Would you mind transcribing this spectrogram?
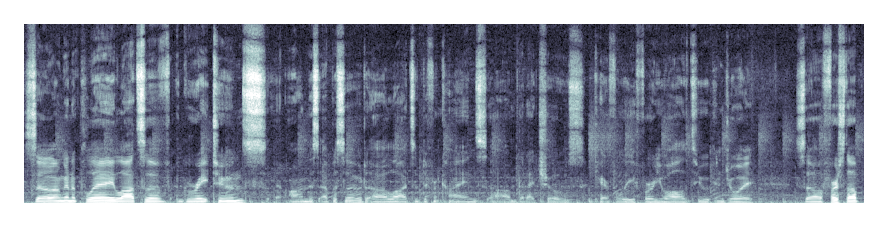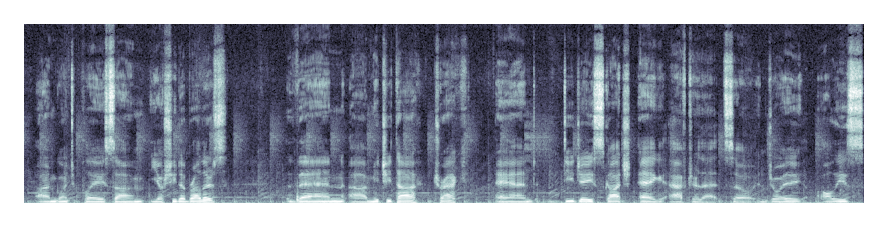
So I'm gonna play lots of great tunes on this episode. Uh, lots of different kinds um, that I chose carefully for you all to enjoy. So first up, I'm going to play some Yoshida Brothers, then Michita track, and DJ Scotch Egg after that. So enjoy all these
